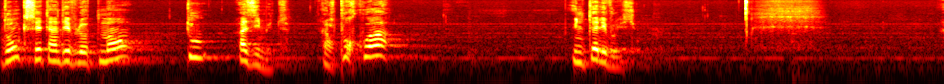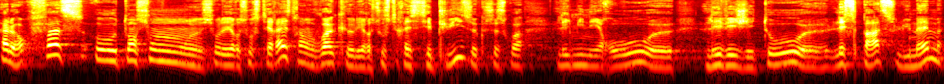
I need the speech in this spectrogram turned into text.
Donc c'est un développement tout azimut. Alors pourquoi une telle évolution? Alors, face aux tensions euh, sur les ressources terrestres, hein, on voit que les ressources terrestres s'épuisent, que ce soit les minéraux, euh, les végétaux, euh, l'espace lui-même.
